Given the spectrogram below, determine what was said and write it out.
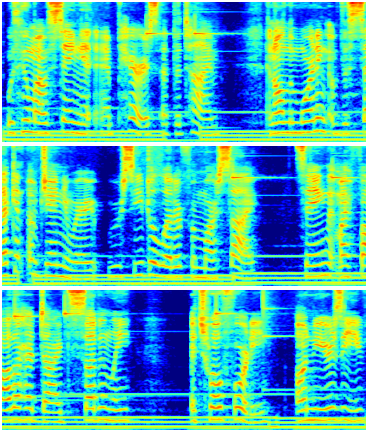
with whom I was staying at, Paris at the time, and on the morning of the 2nd of January, we received a letter from Marseille saying that my father had died suddenly at 12:40 on New Year's Eve,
